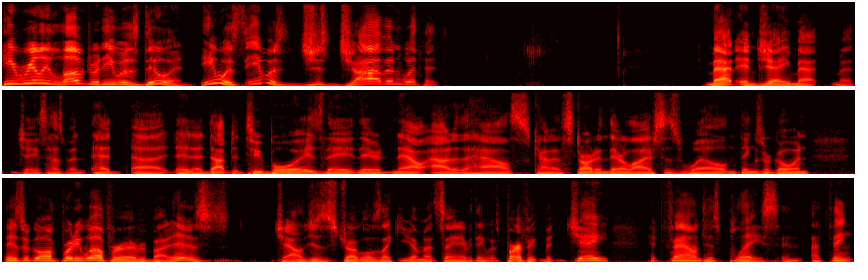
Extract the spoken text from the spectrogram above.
He really loved what he was doing. He was he was just jiving with it. Matt and Jay, Matt, Matt Jay's husband, had uh, had adopted two boys. They they're now out of the house, kind of starting their lives as well, and things were going things were going pretty well for everybody. There's challenges and struggles, like you. I'm not saying everything was perfect, but Jay had found his place, and I think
